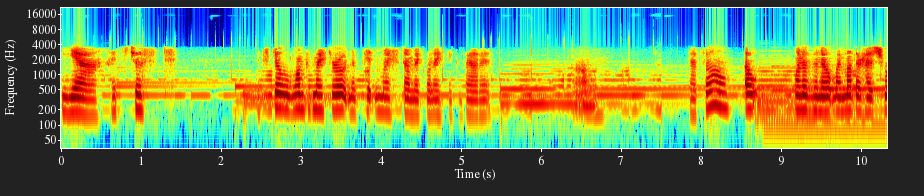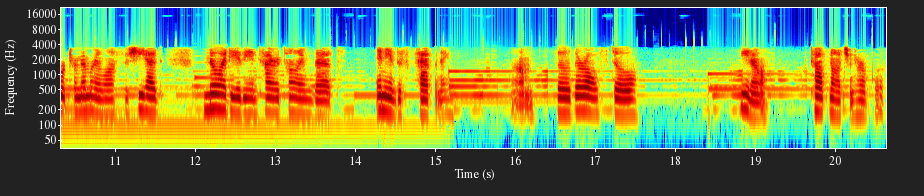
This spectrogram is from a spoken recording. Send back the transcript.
yeah, it's just it's still a lump in my throat and a pit in my stomach when I think about it. Um, that's all. Oh, one other note, my mother has short-term memory loss, so she had no idea the entire time that any of this was happening. Um, so they're all still, you know, top-notch in her book.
